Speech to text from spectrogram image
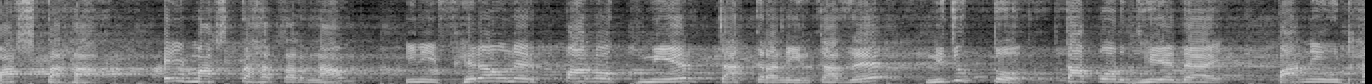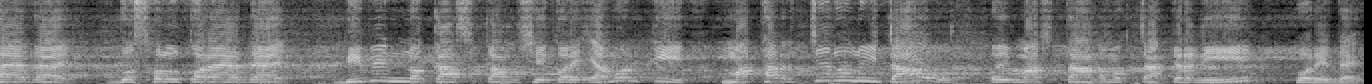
মাস্তাহা এই মাস্তাহা তার নাম ইনি ফেরাউনের পালক মেয়ের চাকরানির কাজে নিযুক্ত। কাপড় ধুয়ে দেয় পানি উঠায় দেয় গোসল করায় দেয় বিভিন্ন কাজ কাম সে করে এমনকি মাথার চিরুনিটাও ওই মাস্তাহা নামক চাকরানি করে দেয়।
